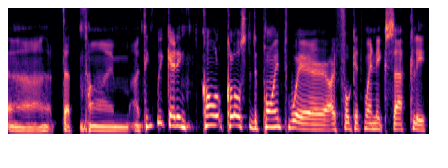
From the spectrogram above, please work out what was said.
Uh, at that time, I think we're getting close to the point where I forget when exactly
